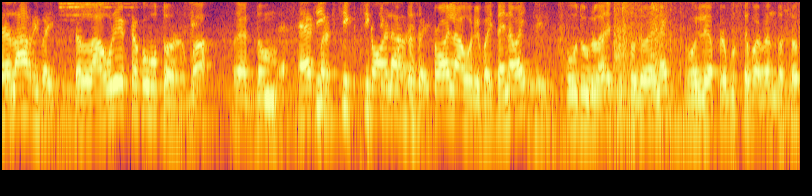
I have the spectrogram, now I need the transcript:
এটা লাহরি ভাই। এটা লাউরি একটা কবুতর বাহ একদম চিক চিক চিক টয় করতেছে। ভাই। তাই না ভাই। কবুতরগুলো একটু সোজা হয় না হইলে আপনারা বুঝতে পারবেন দর্শক।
